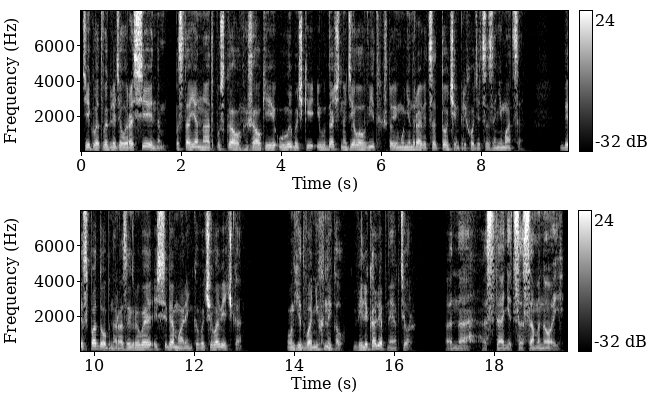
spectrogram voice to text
Тиклот выглядел рассеянным, постоянно отпускал жалкие улыбочки и удачно делал вид, что ему не нравится то, чем приходится заниматься бесподобно разыгрывая из себя маленького человечка. Он едва не хныкал. Великолепный актер. «Она останется со мной», —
